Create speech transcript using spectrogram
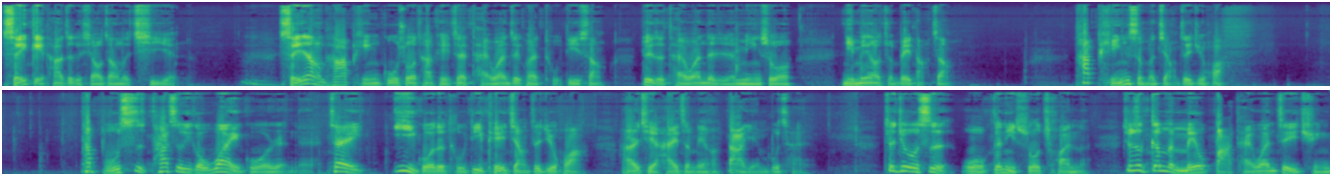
谁给他这个嚣张的气焰？谁让他评估说他可以在台湾这块土地上对着台湾的人民说，你们要准备打仗？他凭什么讲这句话？他不是，他是一个外国人呢，在异国的土地可以讲这句话，而且还怎么样，大言不惭。这就是我跟你说穿了，就是根本没有把台湾这一群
